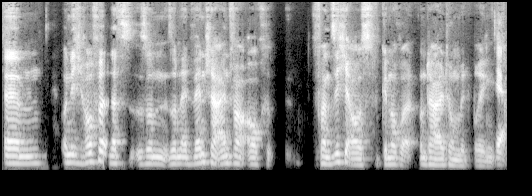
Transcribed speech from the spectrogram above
Ähm, und ich hoffe, dass so ein, so ein Adventure einfach auch von sich aus genug Unterhaltung mitbringt. Ja.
